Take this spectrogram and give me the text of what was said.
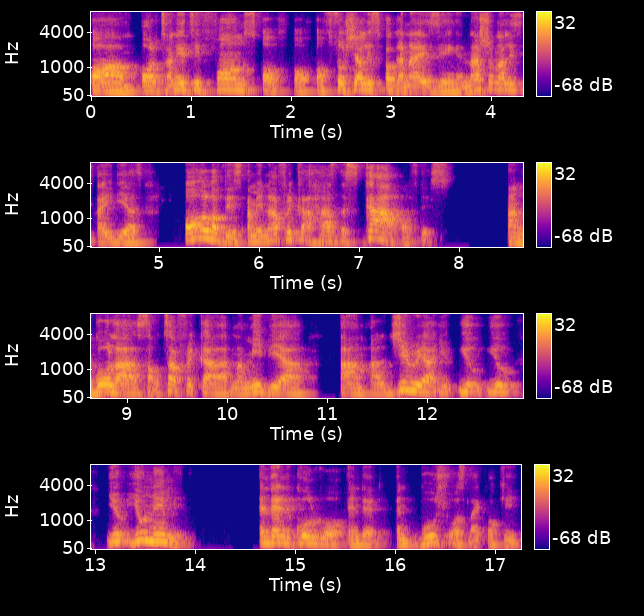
um, alternative forms of, of, of, socialist organizing and nationalist ideas. All of this, I mean, Africa has the scar of this. Angola, South Africa, Namibia, um, Algeria, you, you, you, you, you name it. And then the Cold War ended, and Bush was like, okay,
